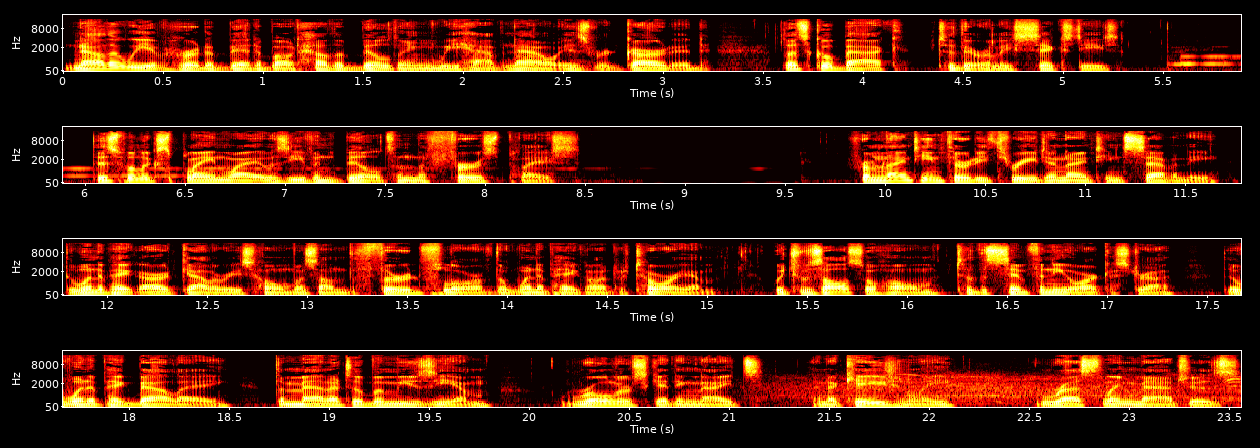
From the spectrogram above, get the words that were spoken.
Now that we have heard a bit about how the building we have now is regarded, let's go back to the early 60s. This will explain why it was even built in the first place. From 1933 to 1970, the Winnipeg Art Gallery's home was on the third floor of the Winnipeg Auditorium, which was also home to the Symphony Orchestra, the Winnipeg Ballet, the Manitoba Museum, roller skating nights, and occasionally wrestling matches.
